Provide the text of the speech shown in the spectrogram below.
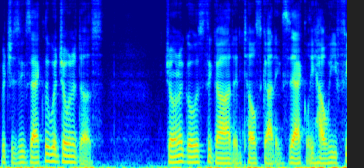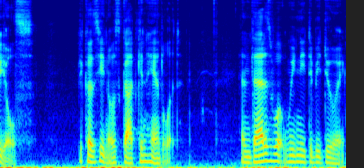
which is exactly what Jonah does. Jonah goes to God and tells God exactly how he feels because he knows God can handle it. And that is what we need to be doing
